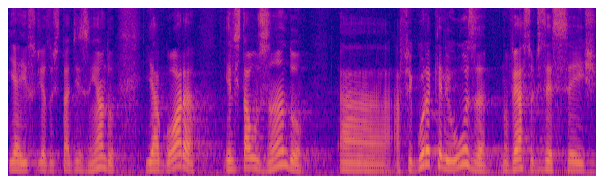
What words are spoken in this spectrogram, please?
E é isso que Jesus está dizendo. E agora ele está usando a, a figura que ele usa no verso 16.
